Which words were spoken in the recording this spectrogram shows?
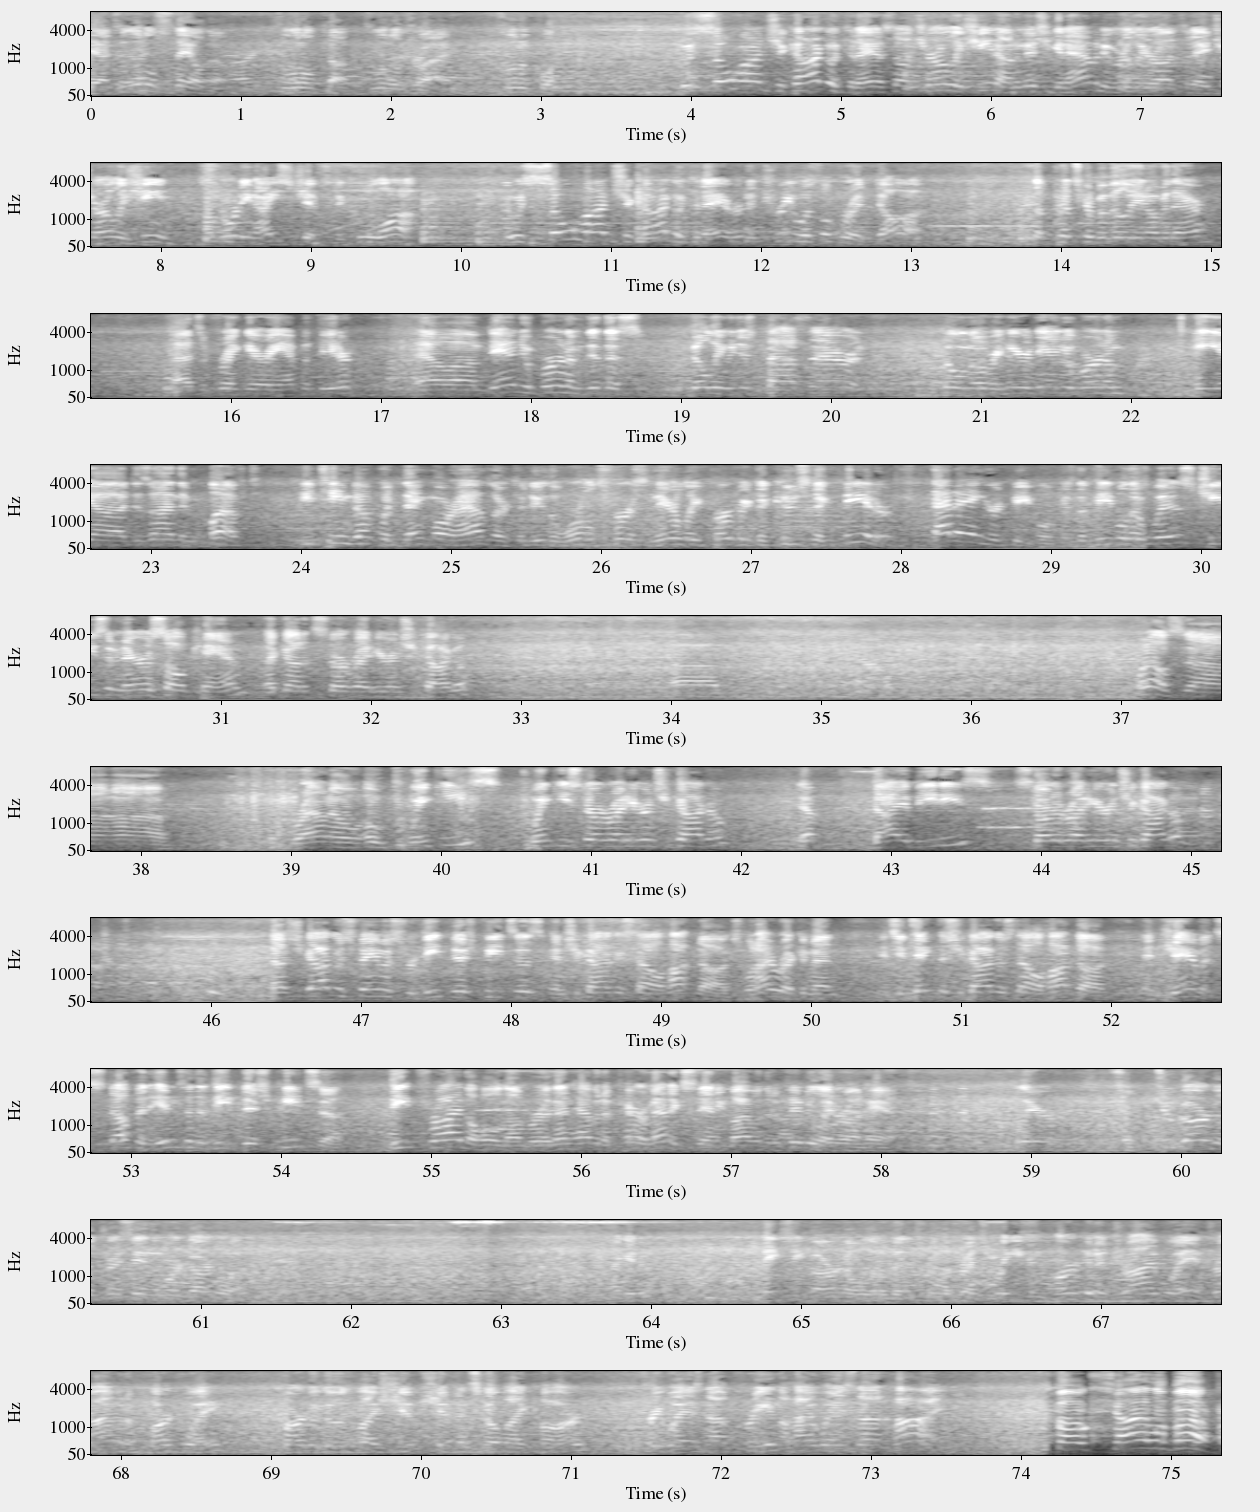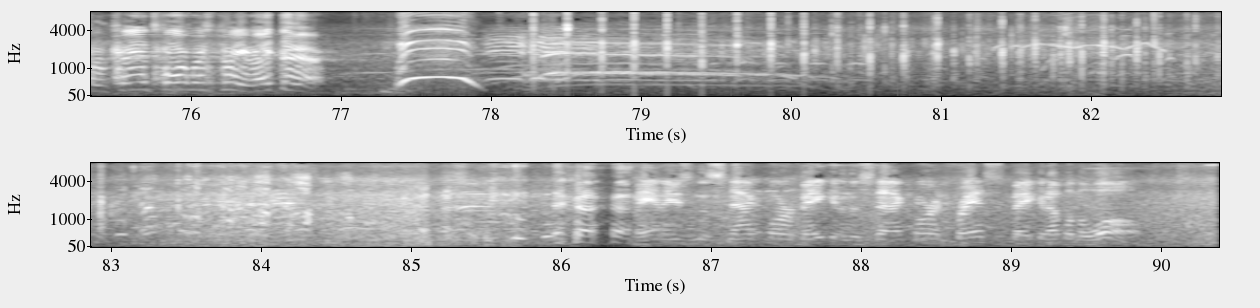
Yeah, it's a little stale though. It's a little tough. It's a little dry. It's a little cool. It was so hot in Chicago today. I saw Charlie Sheen on Michigan Avenue earlier on today. Charlie Sheen snorting ice chips to cool off. It was so hot in Chicago today. I heard a tree whistle for a dog. The Pritzker Pavilion over there. That's a Frank Gehry Amphitheater. Now, um, Daniel Burnham did this building we just passed there, and building over here. Daniel Burnham, he uh, designed the left. He teamed up with Dankmar Adler to do the world's first nearly perfect acoustic theater. That angered people because the people that whiz cheese in an aerosol can, that got its start right here in Chicago. Um, what else? Uh, uh, brown oh, oh Twinkies. Twinkies started right here in Chicago. Yep. Diabetes started right here in Chicago. Now, Chicago's famous for deep dish pizzas and Chicago-style hot dogs. What I recommend is you take the Chicago-style hot dog and jam it, stuff it into the deep dish pizza, deep fry the whole number, and then having a paramedic standing by with a defibrillator on hand. Clear. So, two gargle. Try saying the word gargle. I get it you a little bit. From the French. You can park in a driveway and drive in a parkway. Cargo goes by ship, shipments go by car. Freeway is not free and the highway is not high. Folks, Shia LaBeouf from Transformers 3, right there. Woo! Mayonnaise in the snack bar, bacon in the snack bar, and Francis bacon up on the wall.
